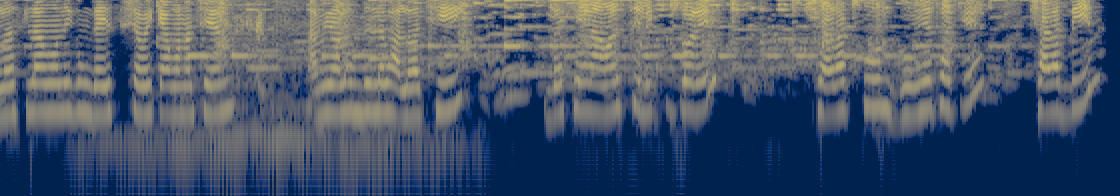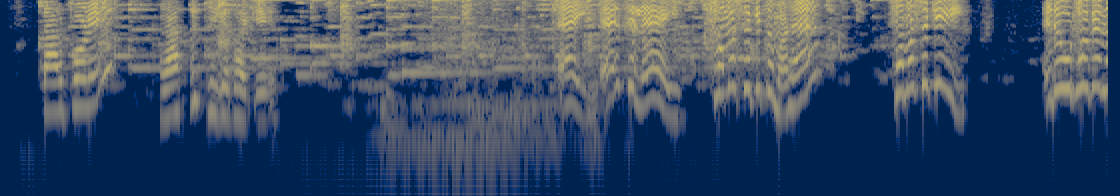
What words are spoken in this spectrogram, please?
হ্যালো আসসালামু আলাইকুম গাইস সবাই কেমন আছেন? আমি আলহামদুলিল্লাহ ভালো আছি। দেখেন আমার ছেলে কি করে? সারাক্ষণ ঘুমিয়ে থাকে সারাদিন তারপরে রাতে জেগে থাকে। এই এই ছেলে এই সমস্যা কি তোমার হ্যাঁ? সমস্যা কি? এটা উঠো কেন?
